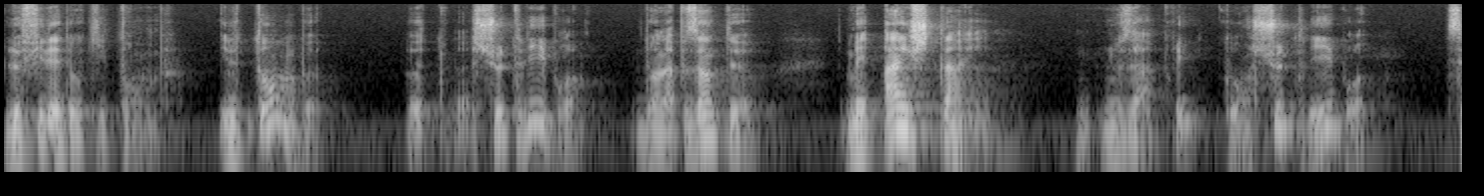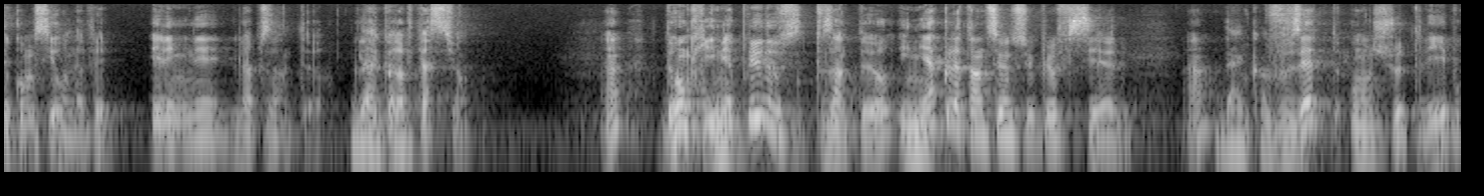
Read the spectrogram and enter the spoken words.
le filet d'eau qui tombe. il tombe, euh, chute libre dans la pesanteur. Mais Einstein nous a appris qu'en chute libre, c'est comme si on avait éliminé la pesanteur, la gravitation. Hein? Donc il n'y a plus de pesanteur, il n'y a que la tension superficielle. Hein? Vous êtes en chute libre,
